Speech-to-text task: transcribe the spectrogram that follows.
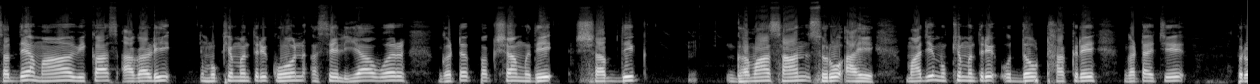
सध्या महाविकास आघाडी मुख्यमंत्री कोण असेल यावर घटक पक्षामध्ये शाब्दिक घमासान सुरू आहे. माजी मुख्यमंत्री उद्धव ठाकरे गटाचे प्र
